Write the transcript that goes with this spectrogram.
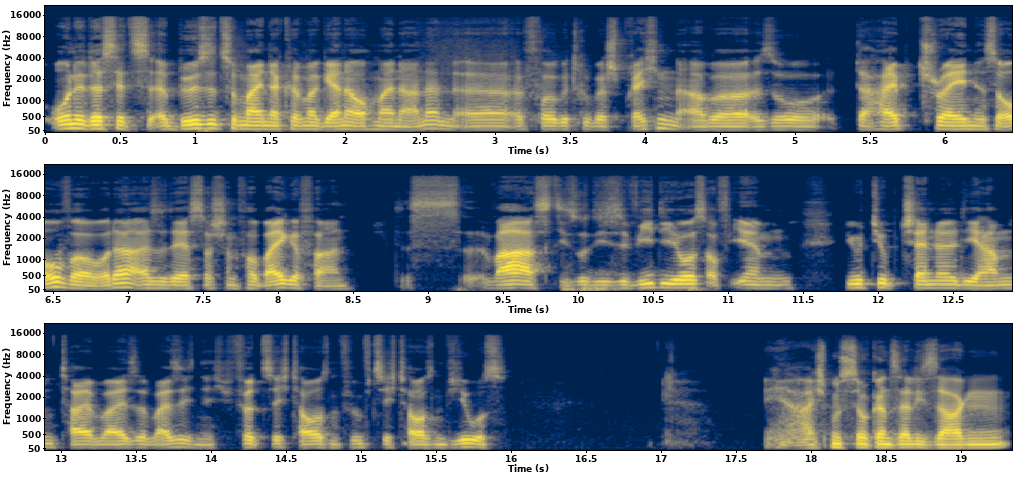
ohne das jetzt äh, böse zu meinen, da können wir gerne auch mal in einer anderen äh, Folge drüber sprechen, aber so, der Hype-Train ist over, oder? Also, der ist doch schon vorbeigefahren. Das war's. Die, so diese Videos auf ihrem YouTube-Channel, die haben teilweise, weiß ich nicht, 40.000, 50.000 Views. Ja, ich muss dir auch ganz ehrlich sagen,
